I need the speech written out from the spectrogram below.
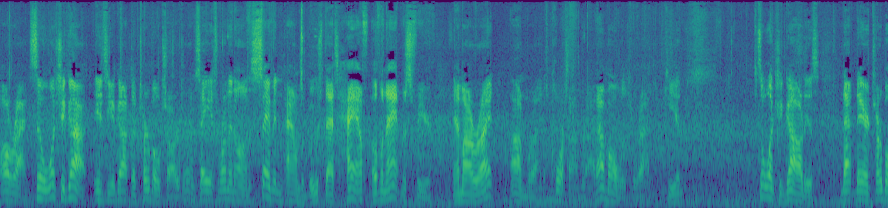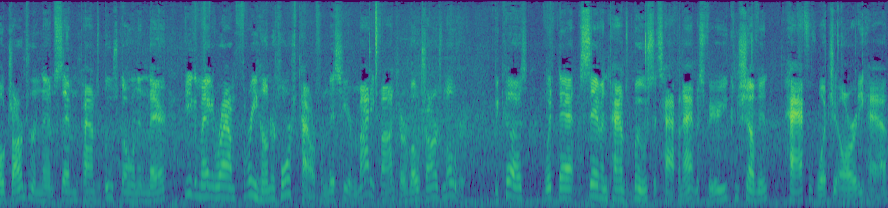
Alright, so what you got is you got the turbocharger, and say it's running on 7 pounds of boost, that's half of an atmosphere. Am I right? I'm right. Of course I'm right. I'm always right, kid. So what you got is that there turbocharger and them 7 pounds of boost going in there. You can make around 300 horsepower from this here mighty fine turbocharged motor. Because with that 7 pounds boost, it's half an atmosphere, you can shove in half of what you already have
